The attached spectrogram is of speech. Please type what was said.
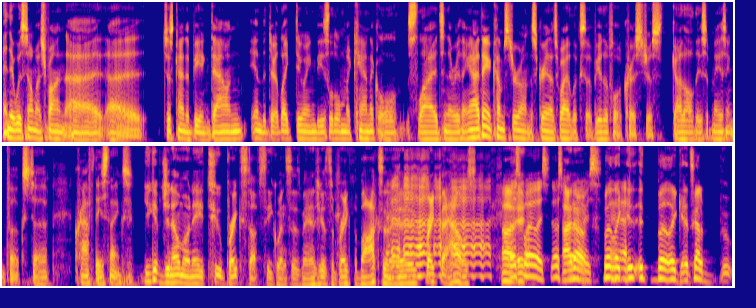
and it was so much fun. Uh, uh, just kind of being down in the dirt, like doing these little mechanical slides and everything. And I think it comes through on the screen. That's why it looks so beautiful. Chris just got all these amazing folks to craft these things. You give Janelle Monáe two break stuff sequences, man. She gets to break the box and uh, break the house. No it- spoilers, no spoilers. I know, but like, it, it, but like, it's got to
